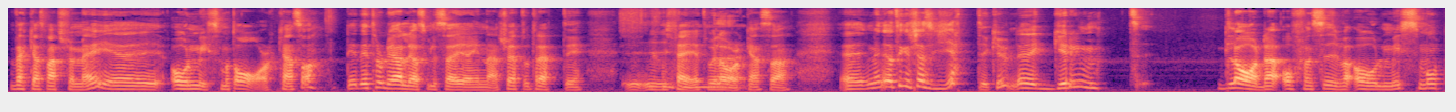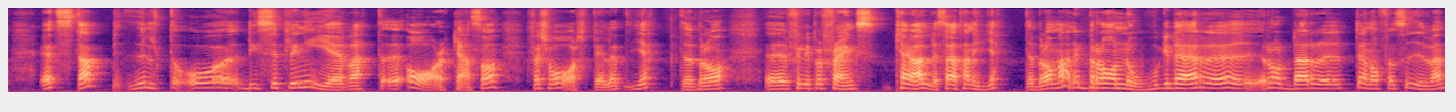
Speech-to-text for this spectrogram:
veckans match för mig. Eh, Ole Miss mot Arkansas. Det, det trodde jag aldrig jag skulle säga innan. 21.30 i, i Fayetteville, Nej. Arkansas. Eh, men jag tycker det känns jättekul. Eh, grymt glada offensiva Ole Miss mot ett stabilt och disciplinerat eh, Arkansas. Försvarsspelet jättebra. Eh, Franks kan jag aldrig säga att han är jättebra men han är bra nog där. Eh, roddar eh, den offensiven.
